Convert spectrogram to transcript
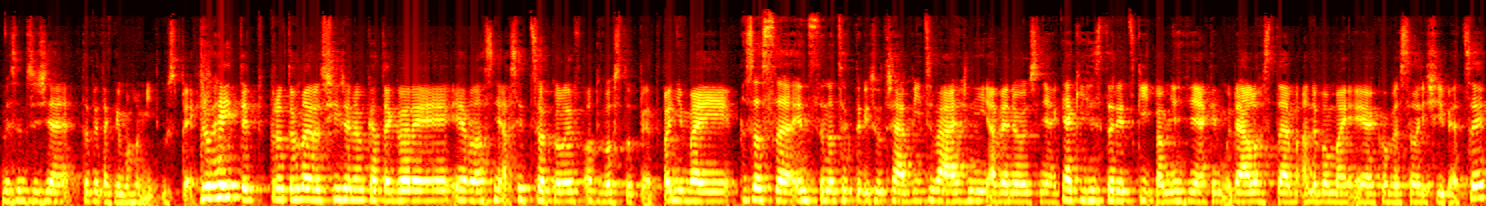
myslím si, že to by taky mohlo mít úspěch. Druhý tip pro tuhle rozšířenou kategorii je vlastně asi cokoliv od Vostupět. Oni mají zase inscenace, které jsou třeba víc vážný a věnují se nějak, nějaký historický paměti, nějakým událostem, anebo mají i jako veselější věci.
